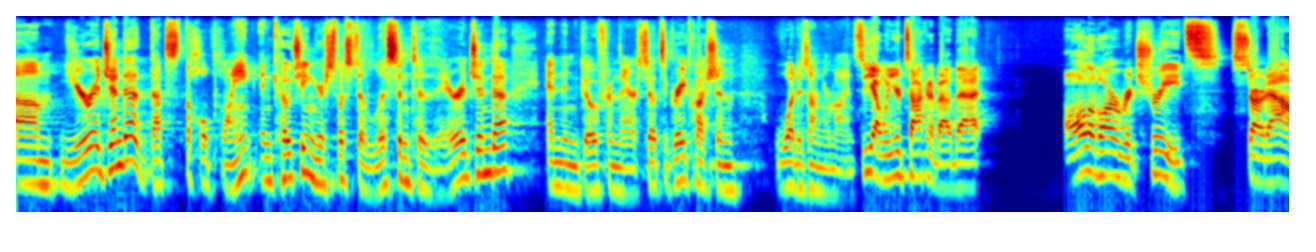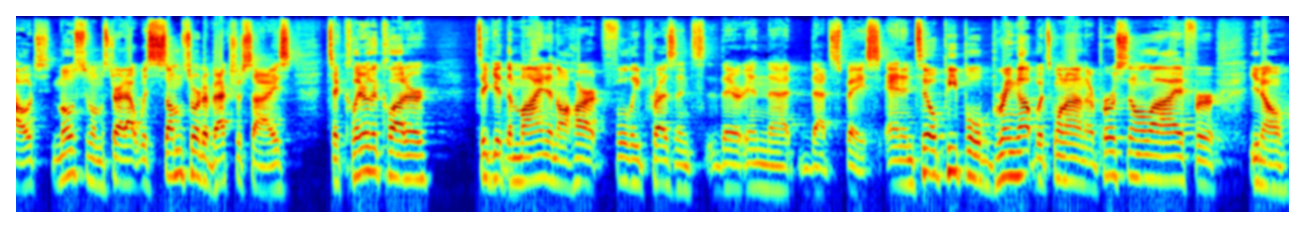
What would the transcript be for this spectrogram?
um, your agenda, that's the whole point in coaching. You're supposed to listen to their agenda and then go from there. So it's a great question. What is on your mind? So yeah, when you're talking about that, all of our retreats start out, most of them start out with some sort of exercise to clear the clutter, to get the mind and the heart fully present there in that that space. And until people bring up what's going on in their personal life or, you know,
